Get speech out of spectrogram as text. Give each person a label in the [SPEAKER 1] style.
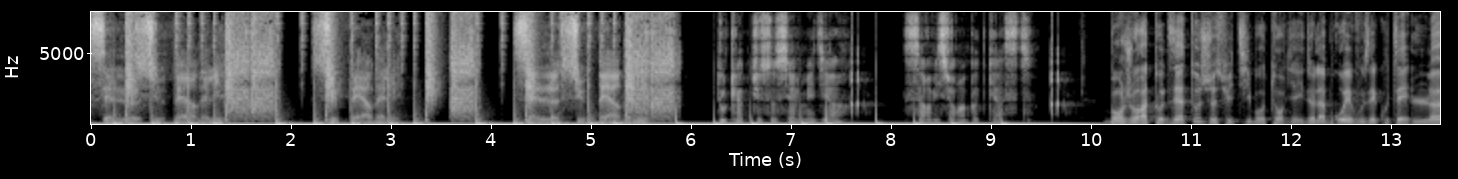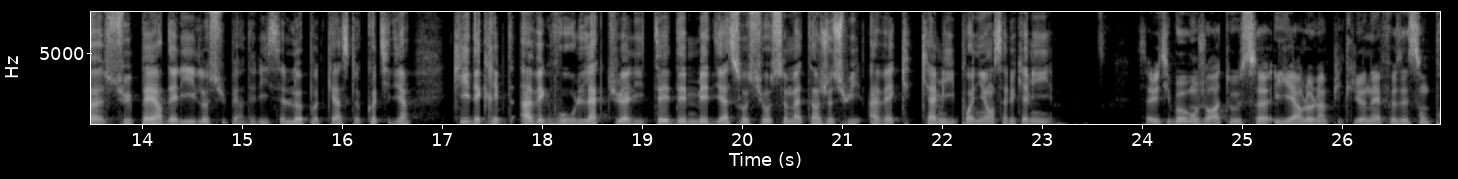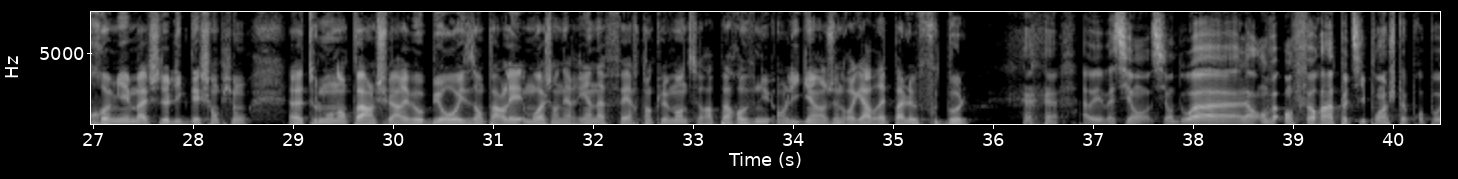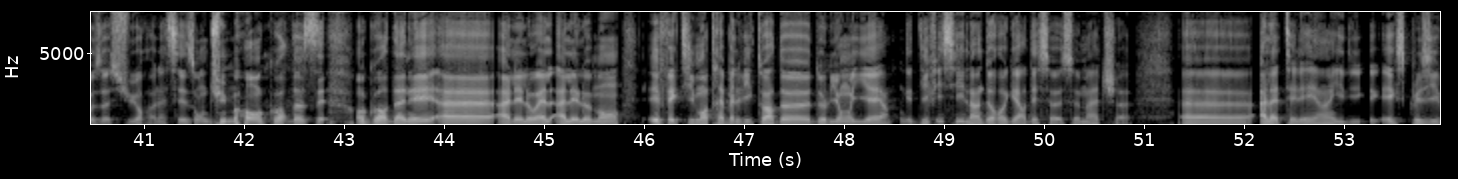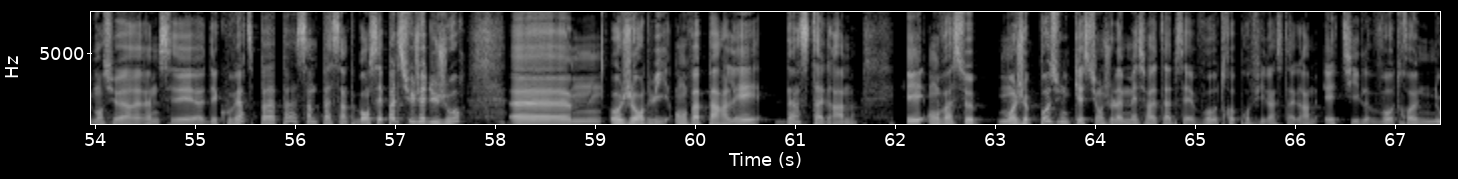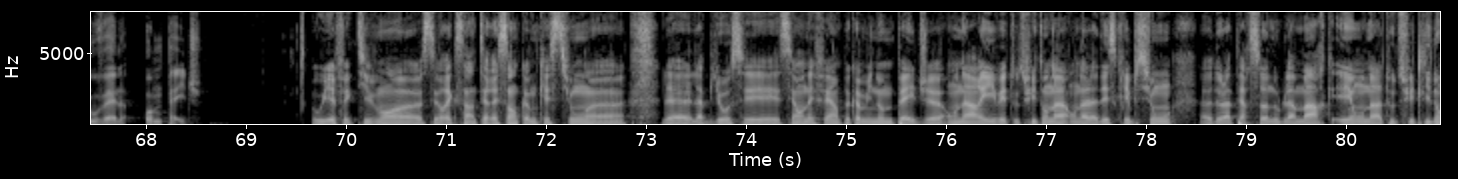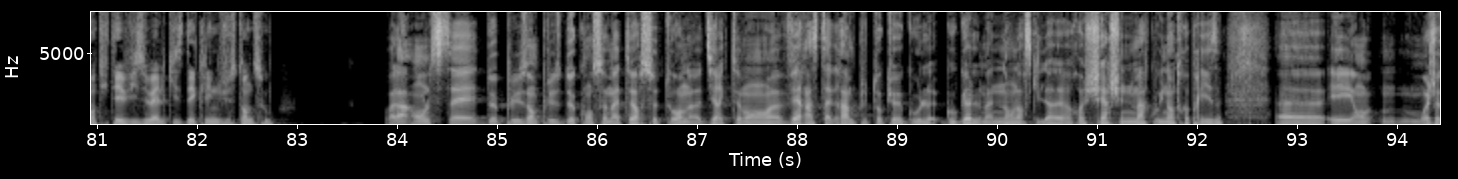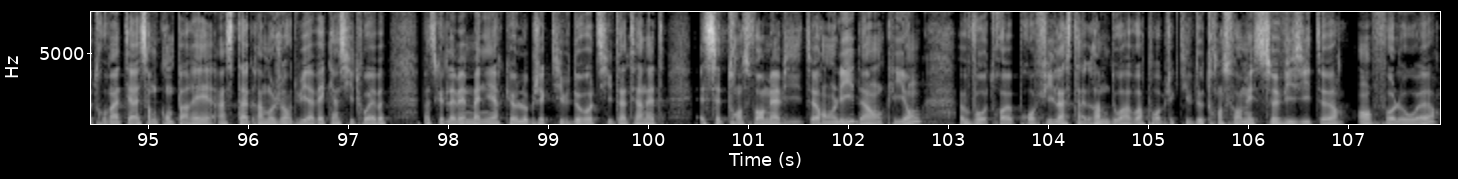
[SPEAKER 1] C'est le super délit. Super délit. C'est le super délit. Toute l'actu social média servie sur un podcast.
[SPEAKER 2] Bonjour à toutes et à tous, je suis Thibaut Tourvieille de Labroue et vous écoutez le Super Daily. Le Super Daily, c'est le podcast quotidien qui décrypte avec vous l'actualité des médias sociaux. Ce matin, je suis avec Camille Poignant. Salut Camille.
[SPEAKER 3] Salut Thibaut, bonjour à tous. Euh, hier, l'Olympique lyonnais faisait son premier match de Ligue des Champions. Euh, tout le monde en parle, je suis arrivé au bureau, ils en parlaient. Moi, j'en ai rien à faire. Tant que le monde ne sera pas revenu en Ligue 1, je ne regarderai pas le football.
[SPEAKER 2] ah oui, bah si, on, si on doit. Alors, on, on, fera un petit point, je te propose, sur la saison du Mans en cours, d'année. Euh, allez l'OL, allez Le Mans. Effectivement, très belle victoire de, Lyon hier. Difficile hein, de regarder ce, match euh, à la télé, hein, exclusivement sur RMC euh, Découverte. Pas, pas simple, pas simple. Bon, c'est pas le sujet du jour. Euh, Aujourd'hui, on va parler d'Instagram. Et on va se. Moi, je pose une question, je la mets sur la table c'est votre profil Instagram est-il votre nouvelle homepage?
[SPEAKER 3] Oui, effectivement, euh, c'est vrai que c'est intéressant comme question. Euh, la, bio, c'est en effet un peu comme une homepage. On arrive et tout de suite, on a, la description euh, de la personne ou de la marque et on a tout de suite l'identité visuelle qui se décline juste en dessous.
[SPEAKER 2] Voilà, on le sait, de plus en plus de consommateurs se tournent directement euh, vers Instagram plutôt que Google maintenant lorsqu'ils euh, recherchent une marque ou une entreprise. Euh, et moi, je trouve intéressant de comparer Instagram aujourd'hui avec un site web parce que de la même manière que l'objectif de votre site internet, c'est de transformer un visiteur en lead, hein, en client, votre profil Instagram doit avoir pour objectif de transformer ce visiteur en follower.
